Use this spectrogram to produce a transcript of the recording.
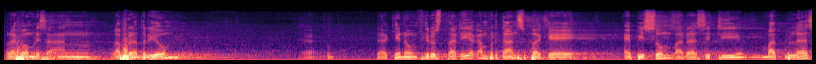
oleh pemeriksaan laboratorium. Ya, ya, genom virus tadi akan bertahan sebagai episom pada CD14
